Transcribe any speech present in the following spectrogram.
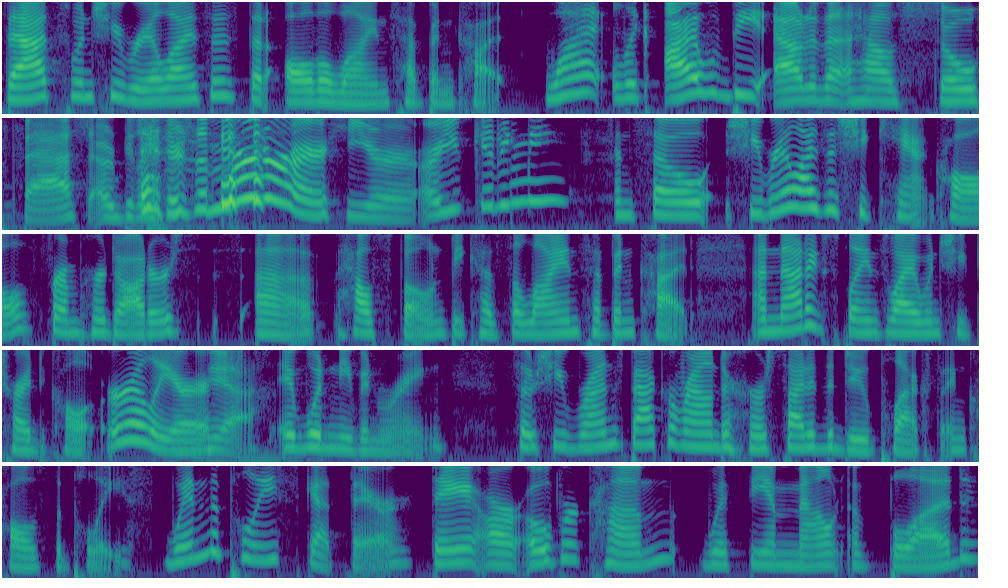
That's when she realizes that all the lines have been cut. Why? Like, I would be out of that house so fast. I would be like, there's a murderer here. Are you kidding me? And so she realizes she can't call from her daughter's uh, house phone because the lines have been cut. And that explains why when she tried to call earlier, Yeah. it wouldn't even ring. So she runs back around to her side of the duplex and calls the police. When the police get there, they are overcome with the amount of blood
